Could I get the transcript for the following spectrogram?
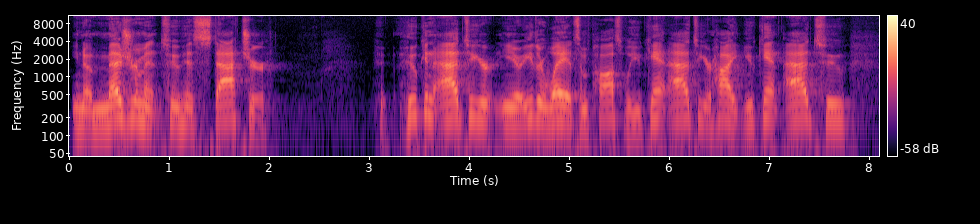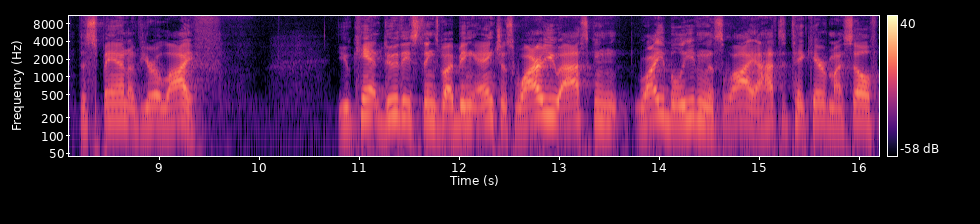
you know measurement to his stature. Who can add to your you know either way it's impossible. You can't add to your height. You can't add to the span of your life. You can't do these things by being anxious. Why are you asking, why are you believing this lie? I have to take care of myself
